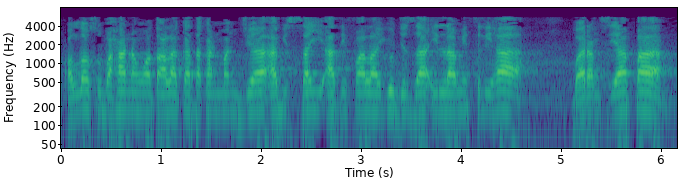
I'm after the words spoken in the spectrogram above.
Allah Subhanahu wa taala katakan man jaa'a bis-sayyi'ati fala yujza illa mithliha. Barang siapa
